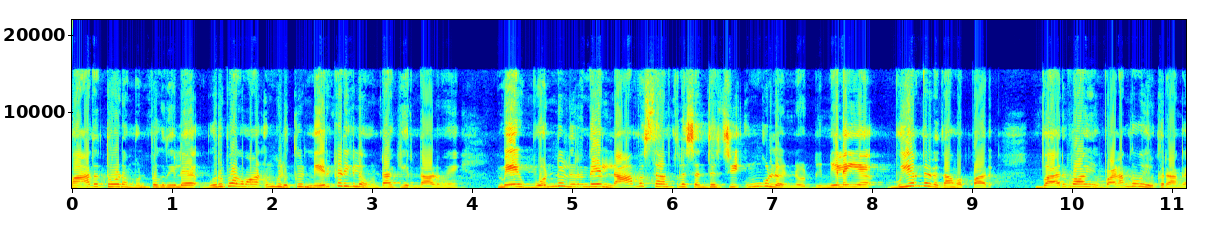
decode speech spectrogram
மாதத்தோட முன்பகுதியில் குரு பகவான் உங்களுக்கு நெருக்கடிகளை உண்டாக்கி இருந்தாலுமே மே ஒன்றுலேருந்தே லாபஸ்தானத்தில் செஞ்சிருச்சு உங்களோட நிலையை உயர்ந்திட தான் வைப்பார். வருவாயை வழங்கவும் இருக்கிறாங்க.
